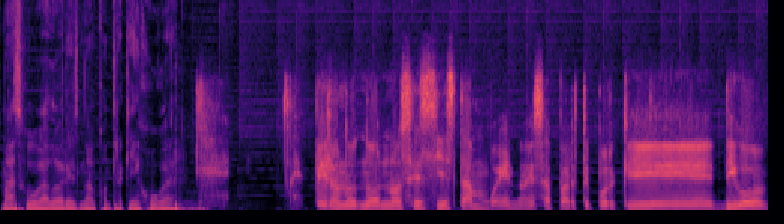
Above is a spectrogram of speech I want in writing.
más jugadores, ¿no? Contra quién jugar. Pero no, no, no sé si es tan bueno esa parte, porque digo,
